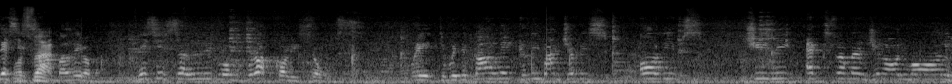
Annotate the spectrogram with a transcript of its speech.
This What's is that? unbelievable. This is a little broccoli sauce. Wait, with the garlic, green anchovies, olives, chili, extra virgin olive oil.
